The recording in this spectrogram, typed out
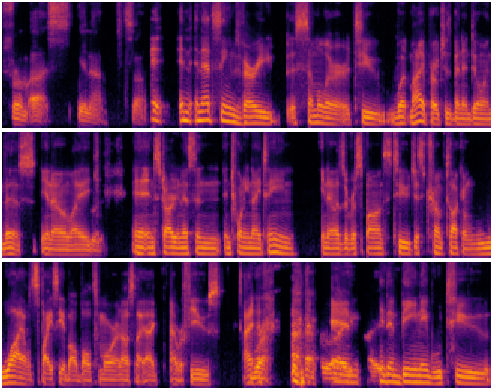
from us, you know. So and, and and that seems very similar to what my approach has been in doing this, you know, like Right. and, and starting this in in 2019, you know, as a response to just Trump talking wild spicy about Baltimore. And I was like, I, I refuse. I right. and right. and then being able to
